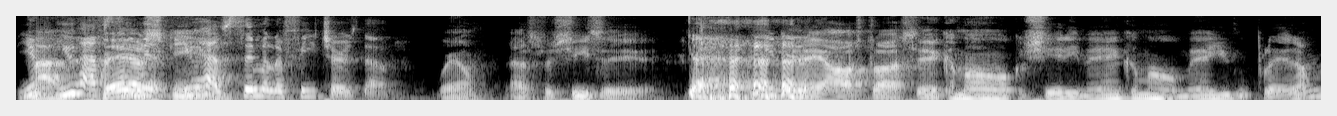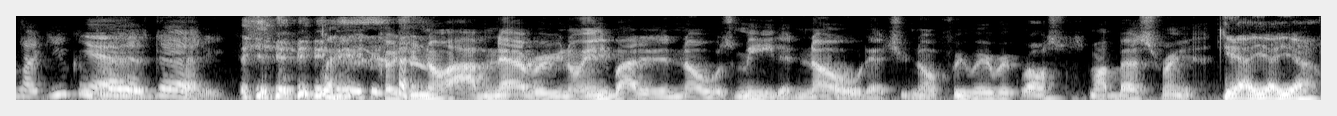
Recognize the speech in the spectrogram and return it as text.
You, Not you have fair simi- you have similar features though. Well, that's what she said. and they all start saying, "Come on, Uncle Shitty, man, come on, man, you can play it." I'm like, "You can Yeah. play as daddy." Because you know, I've never, you know, anybody that knows me that know that you know, Freeway Rick Ross was my best friend. Yeah, yeah, yeah.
